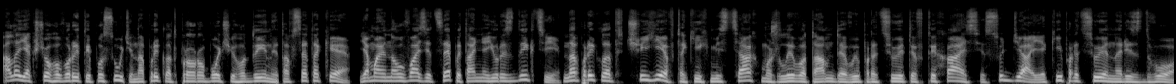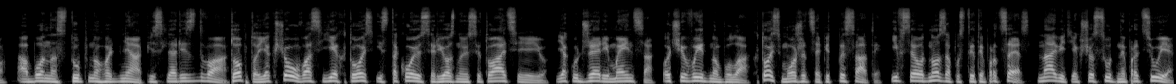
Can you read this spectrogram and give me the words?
Але якщо говорити по суті, наприклад, про робочі години та все таке, я маю на увазі це питання юрисдикції. Наприклад, чи є в таких місцях, можливо, там, де ви працюєте в Техасі, суддя, який працює на Різдво або наступного дня після Різдва. Тобто, якщо у вас є хтось із такою серйозною ситуацією, як у Джері Мейнса, очевидно була, хтось може це підписати і все одно запустити процес, навіть якщо суд не працює.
